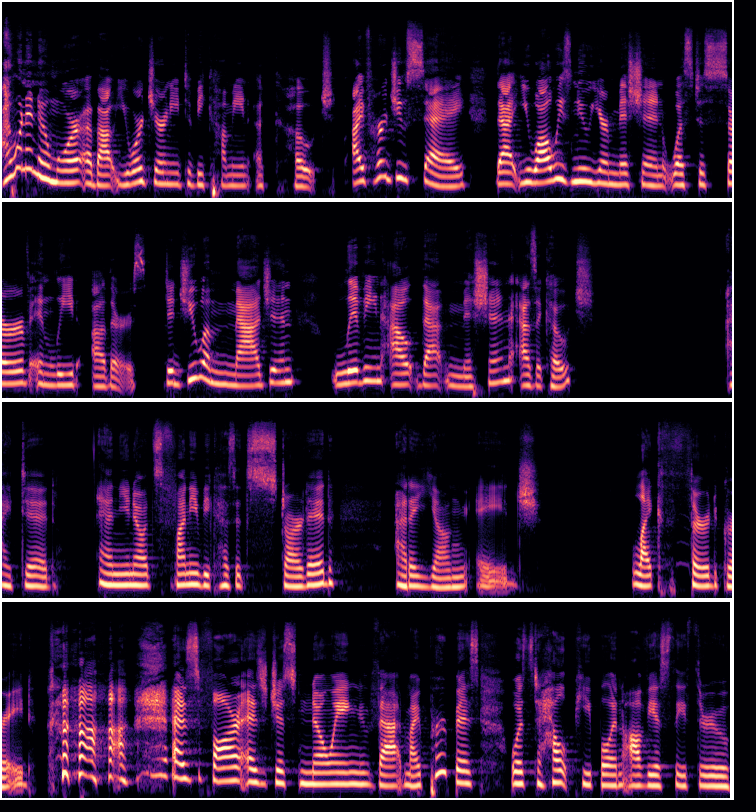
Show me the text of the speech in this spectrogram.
I want to know more about your journey to becoming a coach. I've heard you say that you always knew your mission was to serve and lead others. Did you imagine living out that mission as a coach? I did. And you know, it's funny because it started at a young age like third grade, as far as just knowing that my purpose was to help people. And obviously, through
